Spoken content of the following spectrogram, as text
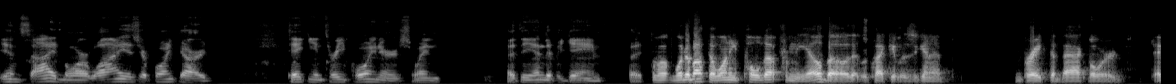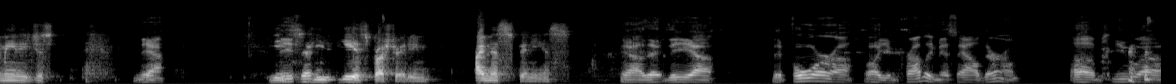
inside more. Why is your point guard taking three pointers when at the end of a game? But well, what about the one he pulled up from the elbow that looked like it was going to break the backboard? I mean, he just yeah, he's, he, he is frustrating. I miss Phinisee. Yeah, the the uh, the four. Uh, well, you probably miss Al Durham um, you uh,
